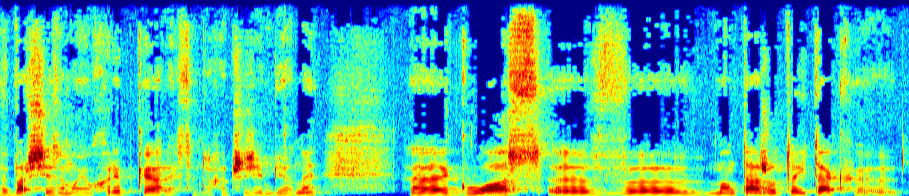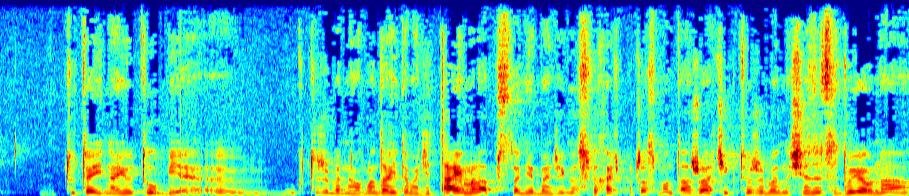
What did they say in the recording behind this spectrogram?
Wybaczcie za moją chrypkę, ale jestem trochę przeziębiony. E, Głos e, w montażu to i tak e, tutaj na YouTubie, e, którzy będą oglądali, to będzie timelapse, to nie będzie go słychać podczas montażu, a ci, którzy będą się zdecydują na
